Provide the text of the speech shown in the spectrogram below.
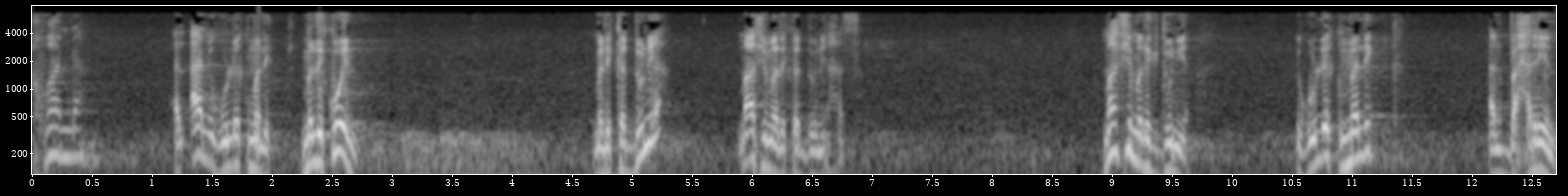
إخواننا الآن يقول لك ملك. ملك وين؟ ملك الدنيا؟ ما في ملك الدنيا حسن. ما في ملك دنيا. يقول لك ملك البحرين.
